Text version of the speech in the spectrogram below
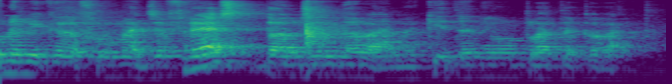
una mica de formatge fresc, doncs endavant, aquí teniu el plat acabat.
